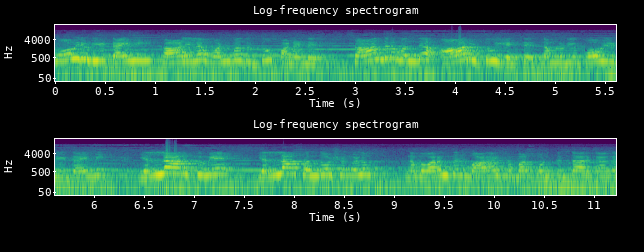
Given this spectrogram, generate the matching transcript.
கோவிலுடைய டைமிங் காலையில ஒன்பது டு பன்னெண்டு. சாயந்தரம் வந்து ஆறு டு எட்டு நம்மளுடைய கோவிலுடைய டைமிங் எல்லாருக்குமே எல்லா சந்தோஷங்களும் நம்ம வரம் தரும் வாராகி அம்பாள் கொடுத்துட்டு தான் இருக்காங்க.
